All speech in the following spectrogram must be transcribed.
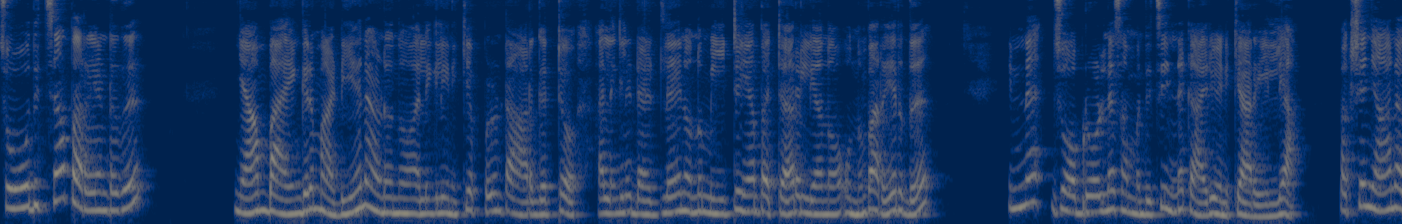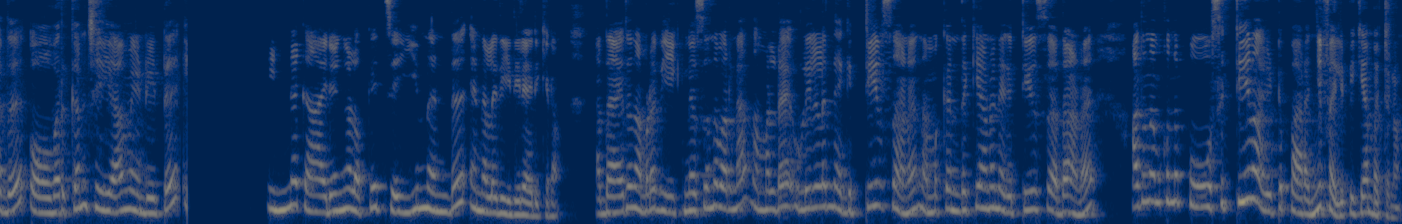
ചോദിച്ചാൽ പറയേണ്ടത് ഞാൻ ഭയങ്കര മടിയനാണെന്നോ അല്ലെങ്കിൽ എനിക്ക് എപ്പോഴും ടാർഗറ്റോ അല്ലെങ്കിൽ ഡെഡ് ലൈൻ ഒന്നും മീറ്റ് ചെയ്യാൻ പറ്റാറില്ല എന്നോ ഒന്നും പറയരുത്. ഇന്ന ജോബ് റോളിനെ സംബന്ധിച്ച് ഇന്ന കാര്യം എനിക്ക് അറിയില്ല പക്ഷെ ഞാനത് ഓവർകം ചെയ്യാൻ വേണ്ടിയിട്ട് ഇന്ന കാര്യങ്ങളൊക്കെ ചെയ്യുന്നുണ്ട് എന്നുള്ള രീതിയിലായിരിക്കണം. അതായത് നമ്മുടെ വീക്ക്നെസ് എന്ന് പറഞ്ഞാൽ നമ്മളുടെ ഉള്ളിലുള്ള നെഗറ്റീവ്സ് ആണ്. നമുക്ക് എന്തൊക്കെയാണ് നെഗറ്റീവ്സ് അതാണ്. അത് നമുക്കൊന്ന് പോസിറ്റീവായിട്ട് പറഞ്ഞ് ഫലിപ്പിക്കാൻ പറ്റണം.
